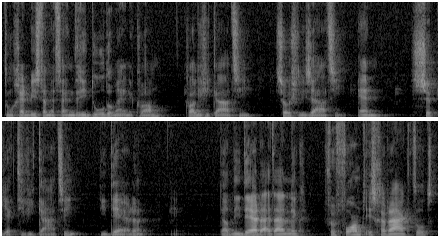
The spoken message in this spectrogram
toen Gert met zijn drie doeldomeinen kwam, kwalificatie, socialisatie en subjectificatie, die derde, dat die derde uiteindelijk vervormd is geraakt tot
